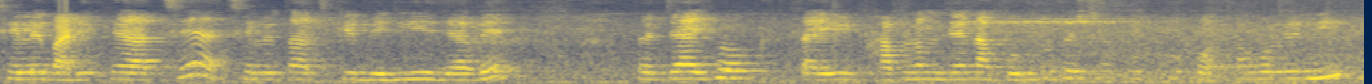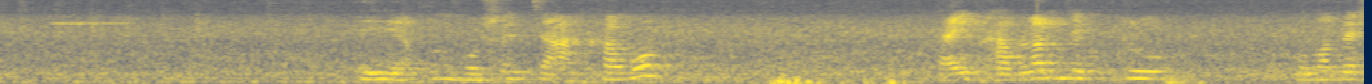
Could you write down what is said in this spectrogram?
ছেলে বাড়িতে আছে, আর ছেলে তো আজকে বেরিয়ে যাবে। তো যাই হোক, তাই ভাবলাম যে না, বন্ধুদের সাথে একটু কথা বলে নিই। এই এখন বসে চা খাব। তাই ভাবলাম যে একটু তোমাদের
